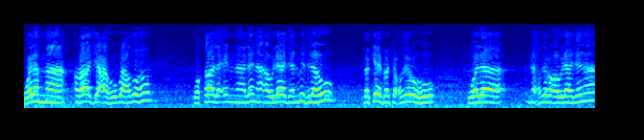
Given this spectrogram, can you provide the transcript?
ولما راجعه بعضهم وقال إن لنا أولادا مثله فكيف تحضره ولا نحضر أولادنا؟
